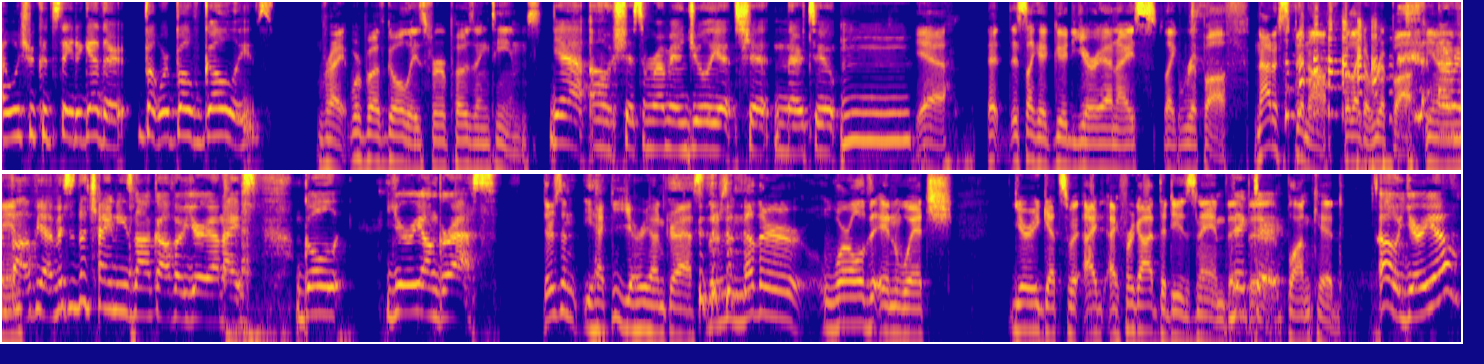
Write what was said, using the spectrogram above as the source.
I wish we could stay together, but we're both goalies. Right. We're both goalies for opposing teams. Yeah. Oh shit, some Romeo and Juliet shit in there too. Mm. Yeah. That, it's like a good Yuri on Ice like rip off, not a spin off, but like a rip off. You know A what I mean? ripoff, yeah. This is the Chinese knockoff of Yuri on Ice. Goal Yuri on grass. There's an yeah Yuri on grass. There's another world in which Yuri gets with I I forgot the dude's name, the, Victor. the blonde kid. Oh, Yurio?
